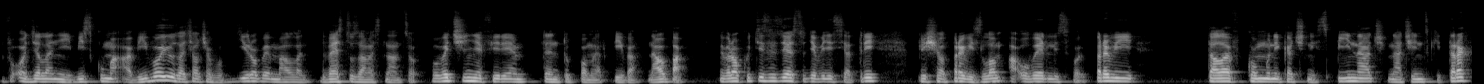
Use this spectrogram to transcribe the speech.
v oddelení výskuma a vývoju, zatiaľ čo vo výrobe mal len 200 zamestnancov. Vo väčšine firiem tento pomer býva naopak. V roku 1993 prišiel prvý zlom a uviedli svoj prvý telekomunikačný spínač na čínsky trh.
